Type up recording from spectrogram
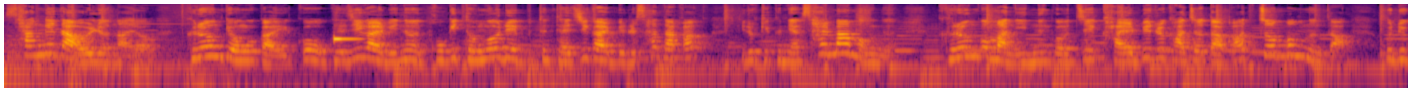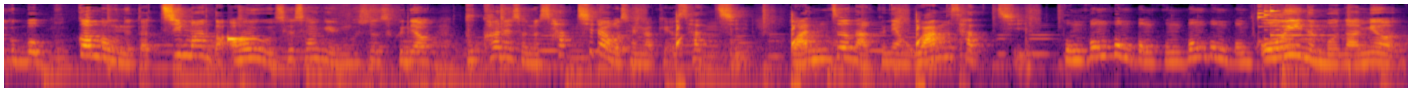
상에다 올려놔요. 그런 경우가 있고 돼지갈비는 고기 덩어리에 붙은 돼지갈비를 사다가 이렇게 그냥 삶아 먹는 그런 것만 있는 거지 갈비를 가져다가 쪄 먹는다. 그리고 뭐 볶아 먹는다. 찜한다. 아유 세상에 무슨 그냥 북한에서는 사치라고 생각해요. 사치. 완전한 그냥 왕사치. 봉봉봉봉 봉봉봉봉. 오이는 뭐냐면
